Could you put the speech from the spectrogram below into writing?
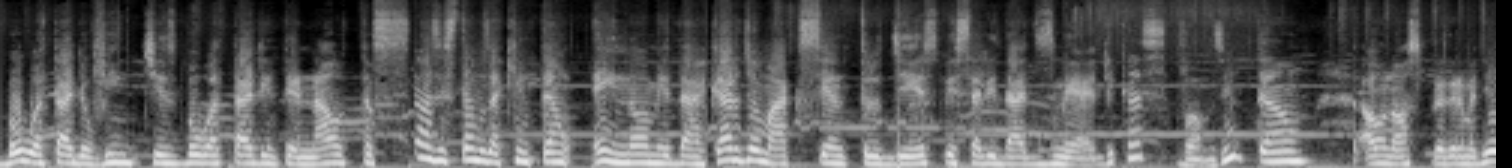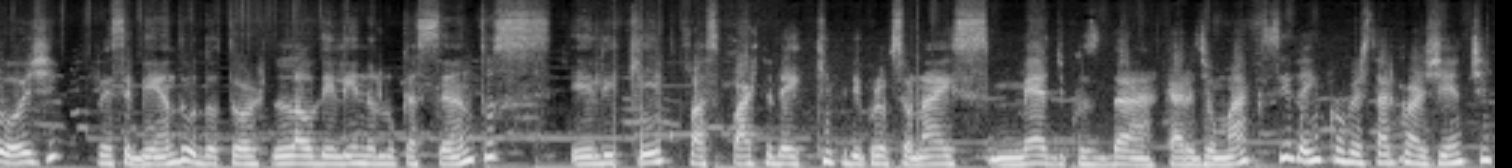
Boa tarde, ouvintes. Boa tarde, internautas. Nós estamos aqui, então, em nome da Cardiomax Centro de Especialidades Médicas. Vamos, então, ao nosso programa de hoje, recebendo o Dr. Laudelino Lucas Santos, ele que faz parte da equipe de profissionais médicos da Cardiomax e vem conversar com a gente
